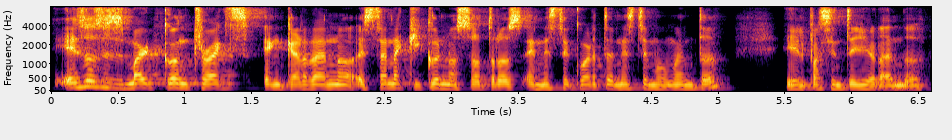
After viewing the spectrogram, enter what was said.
esos smart contracts en Cardano están aquí con nosotros en este cuarto, en este momento, y el paciente llorando.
